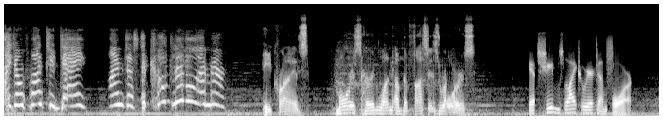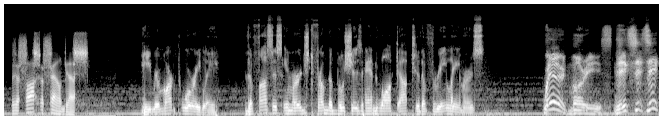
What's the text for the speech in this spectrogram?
I don't want to die. I'm just a cold little emmer. He cries. Maurice heard one of the Foss's roars. It seems like we're done for. The Fossa found us. He remarked worriedly. The Fossis emerged from the bushes and walked up to the three lemurs. Well, Maurice, this is it.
